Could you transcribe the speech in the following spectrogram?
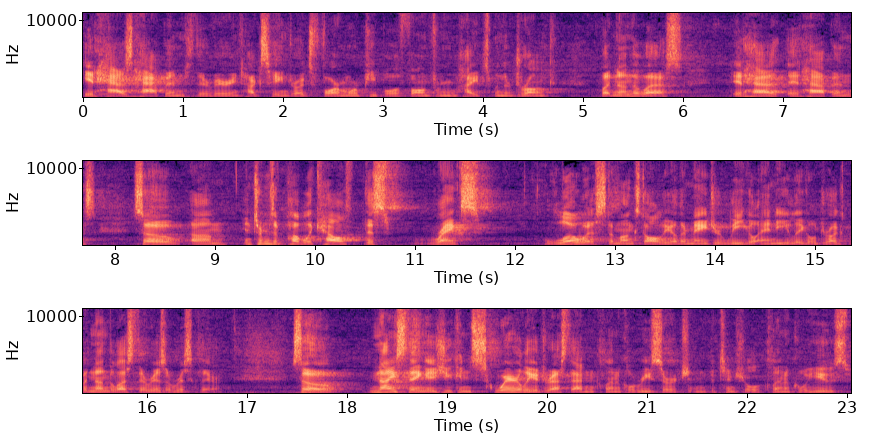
it has happened. They're very intoxicating drugs. Far more people have fallen from heights when they're drunk, but nonetheless, it, ha- it happens. So, um, in terms of public health, this ranks lowest amongst all the other major legal and illegal drugs, but nonetheless, there is a risk there. So, nice thing is you can squarely address that in clinical research and potential clinical use.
